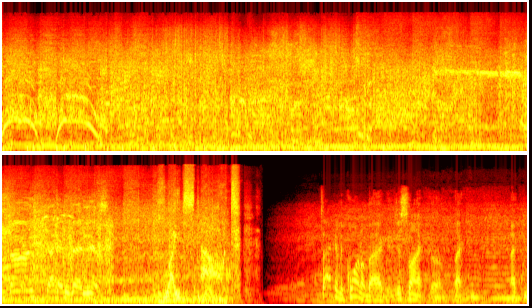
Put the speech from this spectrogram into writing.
Woo! Woo! Son, I got his head in this. Lights out. Sacking the cornerback is just like uh, like you like you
